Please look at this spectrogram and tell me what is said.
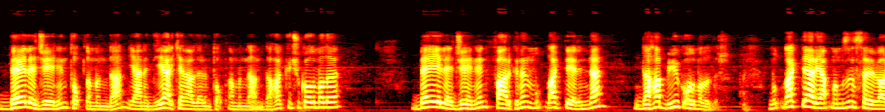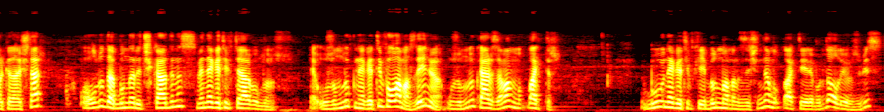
B ile C'nin toplamından yani diğer kenarların toplamından daha küçük olmalı. B ile C'nin farkının mutlak değerinden daha büyük olmalıdır. Mutlak değer yapmamızın sebebi arkadaşlar Oldu da bunları çıkardınız ve negatif değer buldunuz. E, uzunluk negatif olamaz değil mi? Uzunluk her zaman mutlaktır. Bu negatifliği bulmamanız için de mutlak değeri burada alıyoruz biz.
